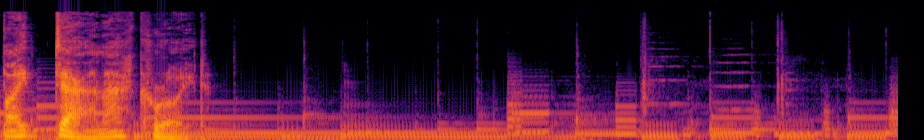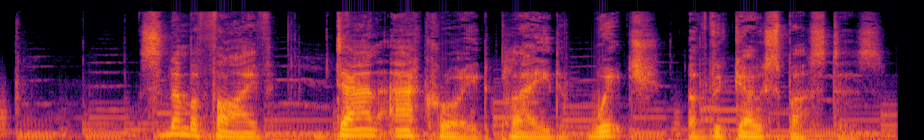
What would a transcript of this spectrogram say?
by Dan Aykroyd? So, number five, Dan Aykroyd played which of the Ghostbusters?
